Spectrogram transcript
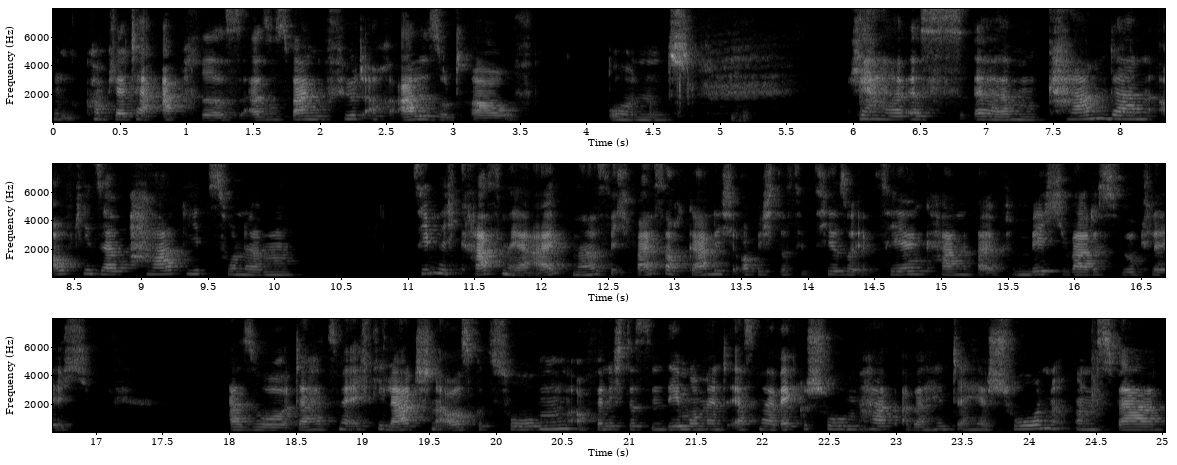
ein kompletter Abriss. Also es waren gefühlt auch alle so drauf. Und ja, es ähm, kam dann auf dieser Party zu einem ziemlich krassen Ereignis. Ich weiß auch gar nicht, ob ich das jetzt hier so erzählen kann, weil für mich war das wirklich, also da hat es mir echt die Latschen ausgezogen, auch wenn ich das in dem Moment erstmal weggeschoben habe, aber hinterher schon. Und es war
